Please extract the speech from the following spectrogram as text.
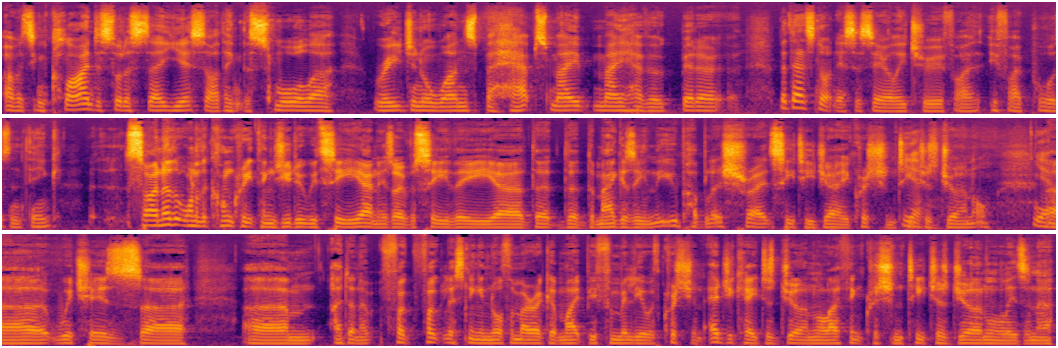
I was inclined to sort of say yes. I think the smaller regional ones perhaps may may have a better, but that's not necessarily true. If I if I pause and think. So I know that one of the concrete things you do with CEN is oversee the uh, the, the, the magazine that you publish, right? CTJ Christian Teachers yeah. Journal, yeah. Uh, which is. Uh, um, I don't know, folk, folk, listening in North America might be familiar with Christian Educators Journal. I think Christian Teachers Journal is in a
